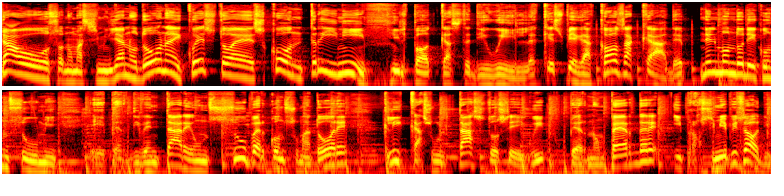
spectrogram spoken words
Ciao, sono Massimiliano Dona e questo è Scontrini, il podcast di Will che spiega cosa accade nel mondo dei consumi e per diventare un super consumatore clicca sul tasto segui per non perdere i prossimi episodi.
